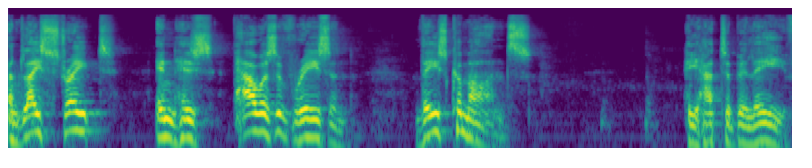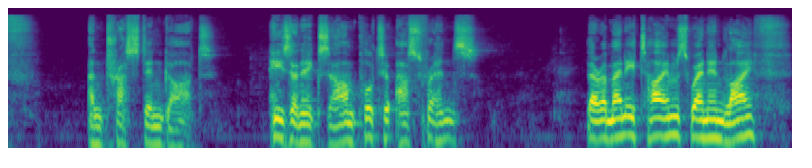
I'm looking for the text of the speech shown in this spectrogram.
and lay straight in his powers of reason these commands, he had to believe and trust in God. He's an example to us, friends. There are many times when in life,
